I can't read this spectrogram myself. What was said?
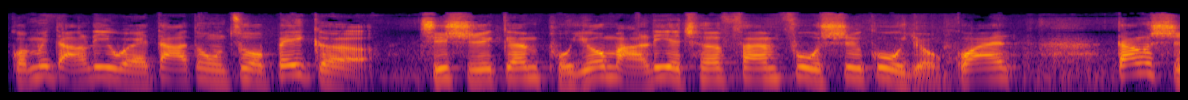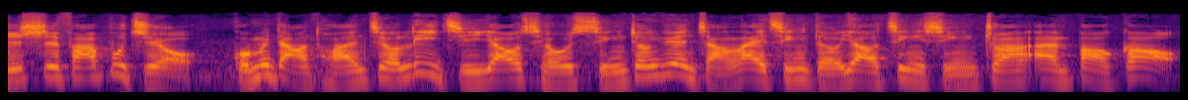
国民党立委大动作杯葛，其实跟普悠玛列车翻覆事故有关。当时事发不久，国民党团就立即要求行政院长赖清德要进行专案报告，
